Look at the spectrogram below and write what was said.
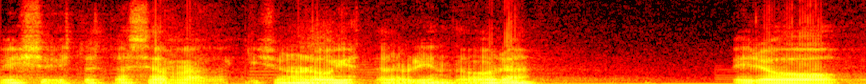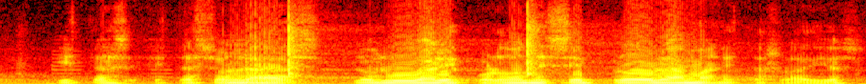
esto está cerrado, aquí yo no lo voy a estar abriendo ahora, pero estas, estas son las, los lugares por donde se programan estas radios.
